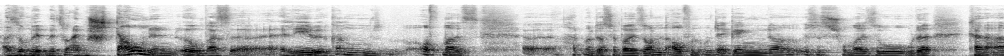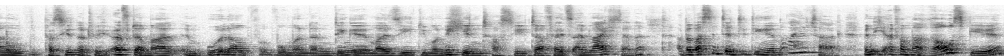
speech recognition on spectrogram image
also mit, mit so einem Staunen irgendwas äh, erlebe, kann oftmals äh, hat man das ja bei Sonnenauf- und Untergängen, da ist es schon mal so. Oder keine Ahnung, passiert natürlich öfter mal im Urlaub, wo man dann Dinge mal sieht, die man nicht jeden Tag sieht. Da fällt es einem leichter. Ne? Aber was sind denn die Dinge im Alltag? Wenn ich einfach mal rausgehe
